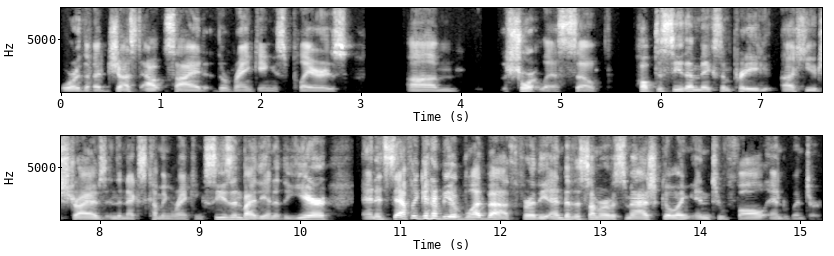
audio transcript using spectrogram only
or the just outside the rankings players um, short list. So hope to see them make some pretty uh, huge strides in the next coming ranking season by the end of the year. And it's definitely going to be a bloodbath for the end of the summer of Smash going into fall and winter.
